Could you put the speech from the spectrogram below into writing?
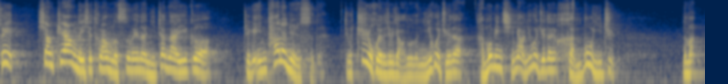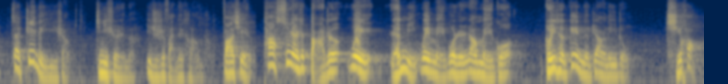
所以像这样的一些特朗普的思维呢，你站在一个这个 intelligence 的这个智慧的这个角度呢，你会觉得很莫名其妙，你会觉得很不一致。那么在这个意义上，经济学人呢一直是反对特朗普的。发现他虽然是打着为人民为美国人让美国 great again 的这样的一种旗号，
